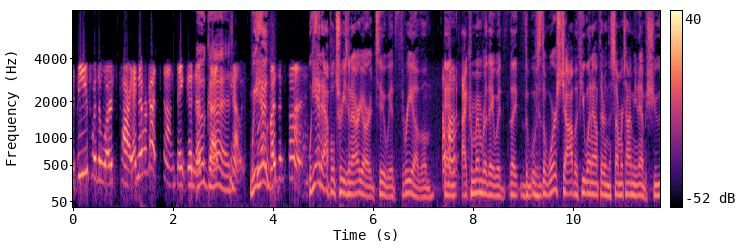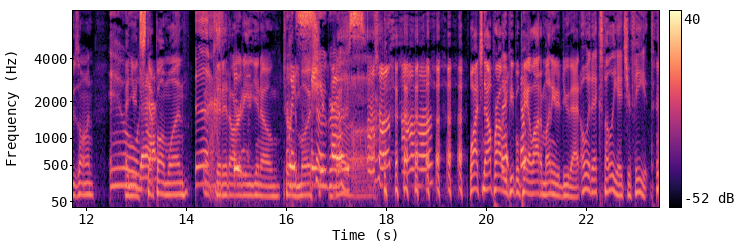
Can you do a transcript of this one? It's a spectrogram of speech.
the bees were the worst part. I never got stung, thank goodness. Oh, But, good. you know, We had- it wasn't fun. We had apple trees in our yard too. We had three of them, and I can remember they would. Like, it was the worst job if you went out there in the summertime. You didn't have shoes on, Ew. and you'd Yeah. step on one that that had already, you know, turned to mush. So gross. Uh huh. Uh huh. Watch now. Probably Right. people pay a lot of money to do that. Oh, it exfoliates your feet.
